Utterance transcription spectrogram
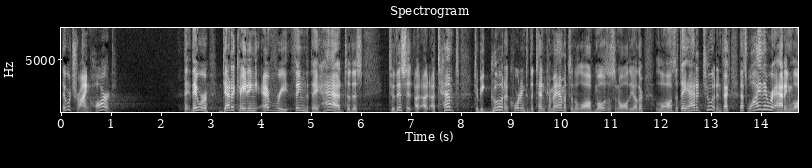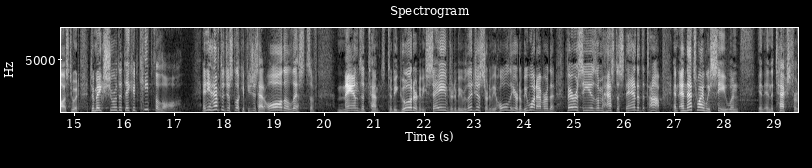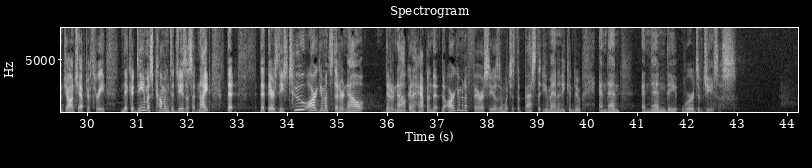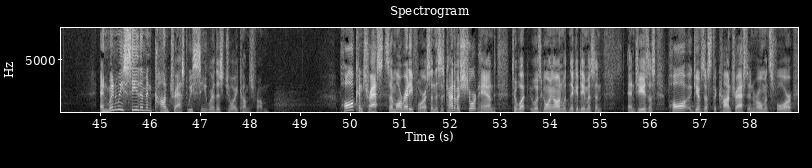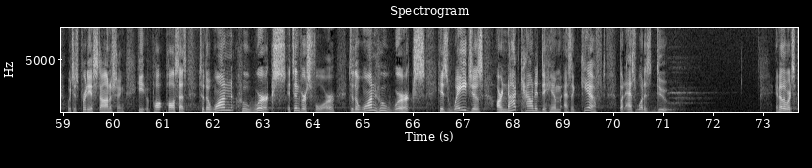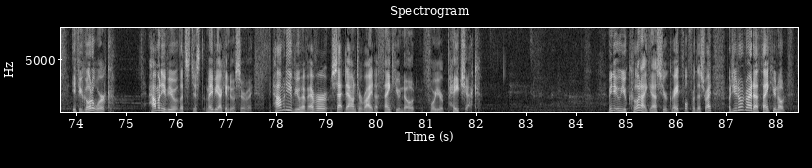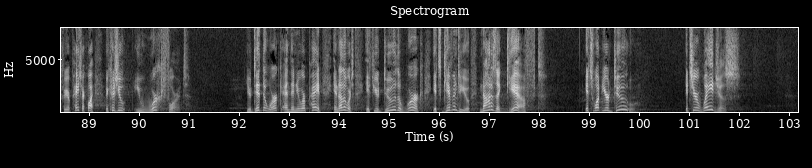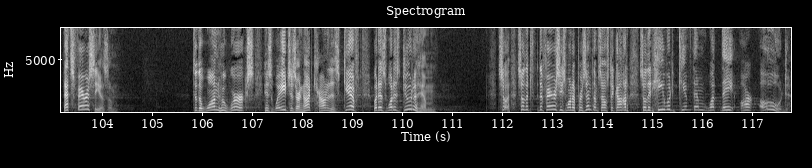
They were trying hard. They, they were dedicating everything that they had to this, to this a, a, attempt to be good according to the Ten Commandments and the law of Moses and all the other laws that they added to it. In fact, that's why they were adding laws to it, to make sure that they could keep the law. And you have to just look, if you just had all the lists of man's attempt to be good or to be saved or to be religious or to be holy or to be whatever, that Phariseeism has to stand at the top. And, and that's why we see when, in, in the text from John chapter 3, Nicodemus coming to Jesus at night, that, that there's these two arguments that are now that are now going to happen the, the argument of phariseeism which is the best that humanity can do and then and then the words of jesus and when we see them in contrast, we see where this joy comes from. Paul contrasts them already for us, and this is kind of a shorthand to what was going on with Nicodemus and, and Jesus. Paul gives us the contrast in Romans 4, which is pretty astonishing. He, Paul, Paul says, To the one who works, it's in verse 4, to the one who works, his wages are not counted to him as a gift, but as what is due. In other words, if you go to work, how many of you, let's just, maybe I can do a survey. How many of you have ever sat down to write a thank you note for your paycheck? I mean, you, you could, I guess. You're grateful for this, right? But you don't write a thank you note for your paycheck. Why? Because you, you worked for it. You did the work and then you were paid. In other words, if you do the work, it's given to you not as a gift, it's what you're due, it's your wages. That's Phariseeism. To the one who works, his wages are not counted as gift, but as what is due to him. So, so that the Pharisees want to present themselves to God so that He would give them what they are owed.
